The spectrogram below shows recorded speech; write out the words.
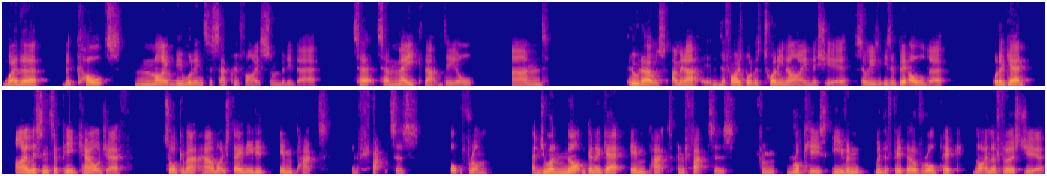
whether the Colts might be willing to sacrifice somebody there to to make that deal. And who knows? I mean, I, DeForest Buckner's 29 this year, so he's, he's a bit older. But again, I listened to Pete Carroll, Jeff, talk about how much they needed impact and factors up front. And you are not going to get impact and factors from rookies, even with the fifth overall pick, not in the first year.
